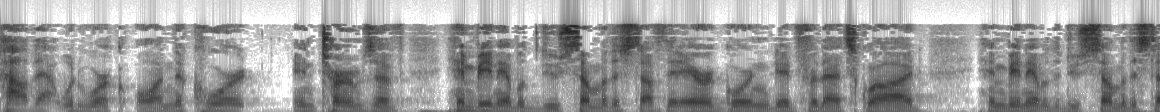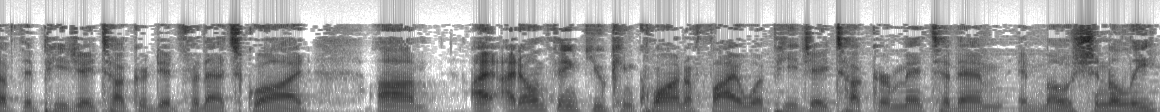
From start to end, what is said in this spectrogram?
how that would work on the court in terms of him being able to do some of the stuff that Eric Gordon did for that squad, him being able to do some of the stuff that PJ Tucker did for that squad. Um, I, I don't think you can quantify what PJ Tucker meant to them emotionally.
